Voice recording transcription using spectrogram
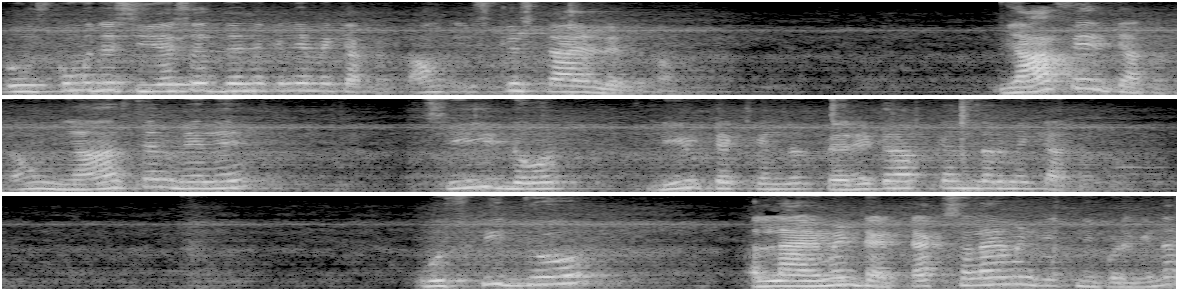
तो उसको मुझे सीएसएस देने के लिए मैं क्या करता हूँ? इसके स्टाइल ले लेता हूँ। या फिर क्या करता हूँ? यहाँ से मैंने सी डॉट लीव टेक के अंदर पैराग्राफ के अंदर में क्या करता हूँ? उसकी जो अलाइनमेंट है टैक्स अलाइनमेंट लिखनी पड़ेगी ना।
